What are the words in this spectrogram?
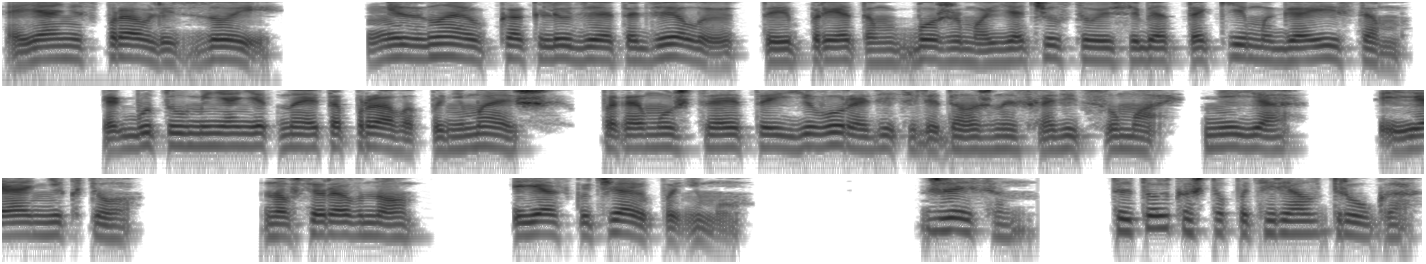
«Я не справлюсь, Зои. Не знаю, как люди это делают, и при этом, боже мой, я чувствую себя таким эгоистом, как будто у меня нет на это права, понимаешь? Потому что это его родители должны сходить с ума, не я. Я никто но все равно я скучаю по нему. Джейсон, ты только что потерял друга.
